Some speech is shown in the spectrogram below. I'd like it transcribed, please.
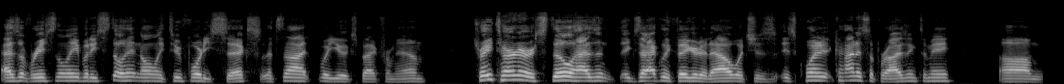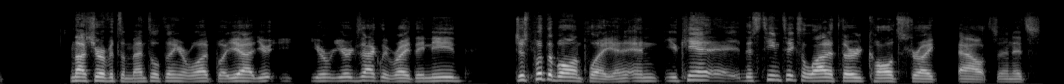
as of recently, but he's still hitting only 246. That's not what you expect from him. Trea Turner still hasn't exactly figured it out, which is is quite kind of surprising to me. Um, not sure if it's a mental thing or what, but yeah, you you're you're exactly right. They need just put the ball in play, and and you can't. This team takes a lot of third called strike outs, and it's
